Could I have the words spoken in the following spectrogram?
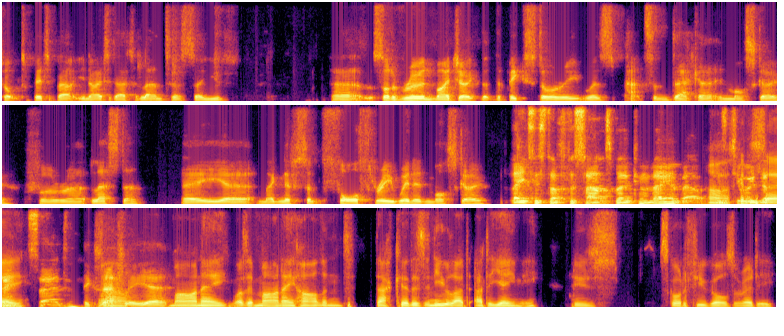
talked a bit about United Atalanta. So you've uh, sort of ruined my joke that the big story was Patson Daka in Moscow for uh, Leicester, a uh, magnificent four-three win in Moscow. Latest off the Salzburg conveyor belt. Oh, I as was gonna George say. said. Exactly, yeah. Mane, was it Mane, Haaland, Daka? There's a new lad, Adeyemi, who's scored a few goals already.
